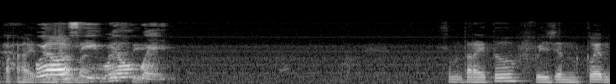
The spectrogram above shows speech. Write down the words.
apakah itu We'll see, we'll see. wait. Sementara itu Vision, Clint,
